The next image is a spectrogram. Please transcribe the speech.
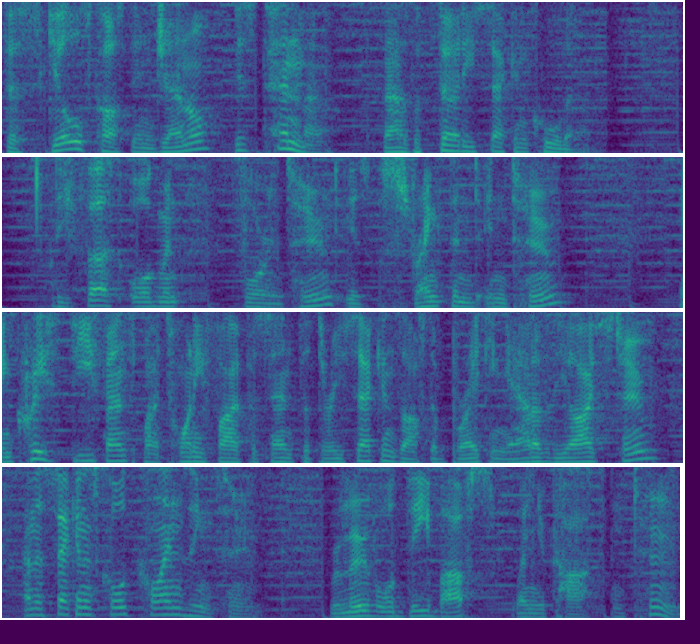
The skills cost in general is 10 mana and has a 30 second cooldown. The first augment for Entombed is Strengthened Entomb. Increase defense by 25% for 3 seconds after breaking out of the Ice Tomb. And the second is called Cleansing Tomb. Remove all debuffs when you cast Entomb.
